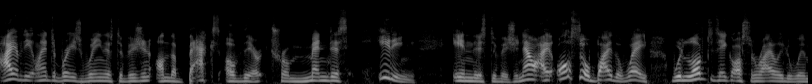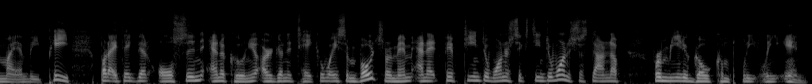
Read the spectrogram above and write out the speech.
I have the Atlanta Braves winning this division on the backs of their tremendous hitting in this division. Now, I also, by the way, would love to take Austin Riley to win my MVP, but I think that Olson and Acuna are going to take away some votes from him. And at 15 to 1 or 16 to 1, it's just not enough for me to go completely in.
